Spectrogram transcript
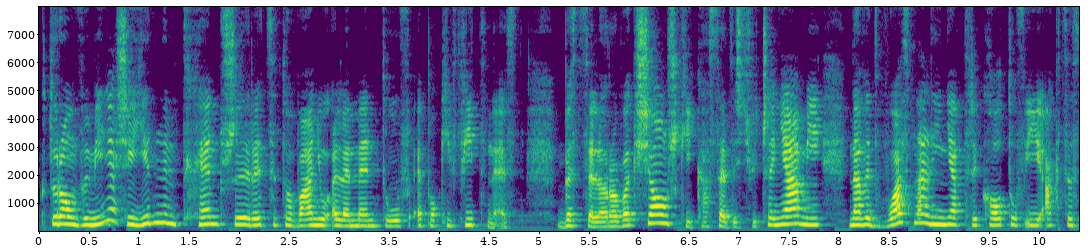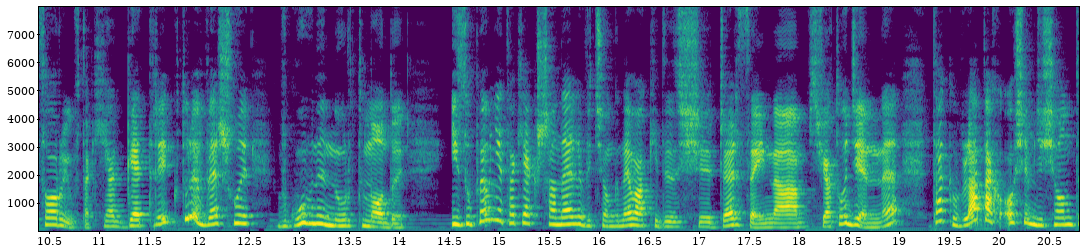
którą wymienia się jednym tchem przy recytowaniu elementów epoki fitness. Bestsellerowe książki, kasety z ćwiczeniami, nawet własna linia trykotów i akcesoriów, takich jak getry, które weszły w główny nurt mody. I zupełnie tak jak Chanel wyciągnęła kiedyś jersey na światło dzienne, tak w latach 80.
